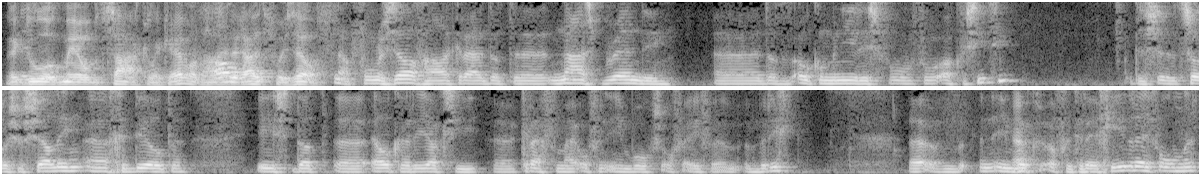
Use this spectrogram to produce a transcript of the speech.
ik doe ook meer op het zakelijke, hè? wat haal je Oh. eruit voor jezelf? nou, voor mezelf haal ik eruit dat eh, naast branding, eh, dat het ook een manier is voor, voor acquisitie. Dus het social selling eh, gedeelte is dat eh, elke reactie eh, krijgt van mij of een inbox of even een, een bericht. Eh, een, inbox, of ik reageer er even onder.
